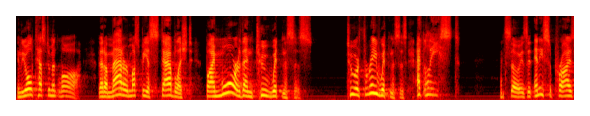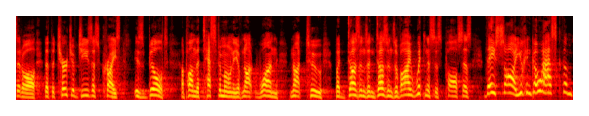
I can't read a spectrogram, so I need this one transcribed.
in the Old Testament law, that a matter must be established by more than two witnesses. Two or three witnesses, at least. And so, is it any surprise at all that the Church of Jesus Christ is built upon the testimony of not one, not two, but dozens and dozens of eyewitnesses? Paul says, they saw. You can go ask them.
